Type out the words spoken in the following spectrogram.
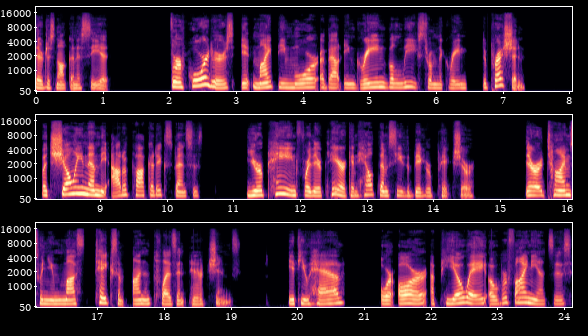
they're just not going to see it. For hoarders, it might be more about ingrained beliefs from the Great Depression, but showing them the out of pocket expenses you're paying for their care can help them see the bigger picture There are times when you must take some unpleasant actions. If you have or are a POA over finances,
